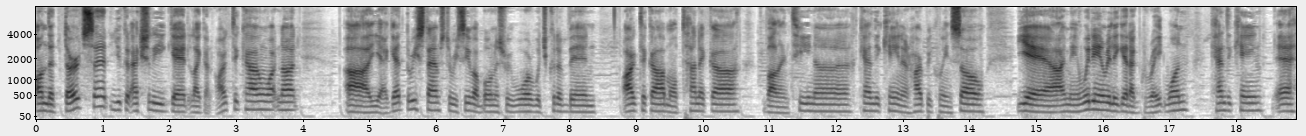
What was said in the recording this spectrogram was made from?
on the third set you could actually get like an Arctica and whatnot. Uh, yeah, get 3 stamps to receive a bonus reward which could have been Arctica, Moltanica, Valentina, Candy Cane, and Harpy Queen. So, yeah, I mean, we didn't really get a great one. Candy Cane, eh.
